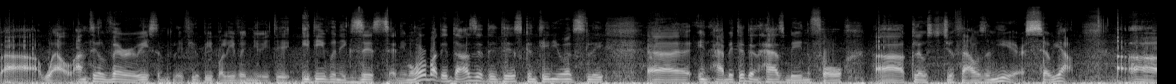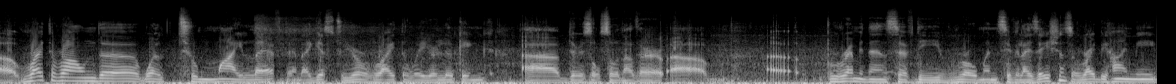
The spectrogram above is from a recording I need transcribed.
uh, well, until very recently, few people even knew it, it even exists anymore, but it does. It, it is continuously uh, inhabited and has been for uh, close to 2,000 years. So yeah, uh, right around, well, to my left, and I guess to your right, the way you're looking, uh, there is also another um, uh, remnants of the Roman civilization. So right behind me,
